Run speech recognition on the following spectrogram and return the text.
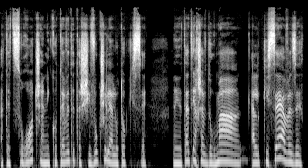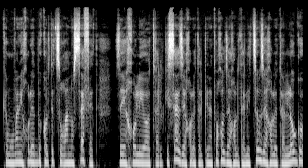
התצורות שאני כותבת את השיווק שלי על אותו כיסא. אני נתתי עכשיו דוגמה על כיסא, אבל זה כמובן יכול להיות בכל תצורה נוספת. זה יכול להיות על כיסא, זה יכול להיות על פינת אוכל, זה יכול להיות על עיצוב, זה יכול להיות על לוגו,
